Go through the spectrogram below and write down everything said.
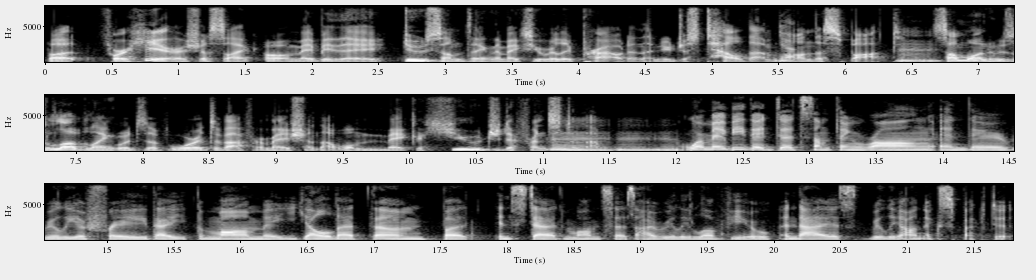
But for here, it's just like, oh, maybe they do something that makes you really proud, and then you just tell them Yeah. on the spot. Mm. Someone whose love language of words of affirmation that will make a huge difference to them. Mm, mm, or maybe they did something wrong and they're really afraid that the mom may yell at them, but instead, mom says, I really love you. And that is really unexpected.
